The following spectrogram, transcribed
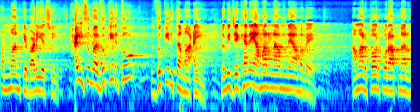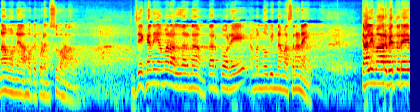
সম্মানকে বাড়িয়েছি। মাই। নবী, যেখানে আমার নাম নেওয়া হবে, আমার পর পর আপনার নামও নেওয়া হবে। পড়েন, সুবহানাল্লাহ। যেখানে আমার আল্লাহর নাম, তারপরে আমার নবীর নাম আছে না নাই? কালিমার ভেতরে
